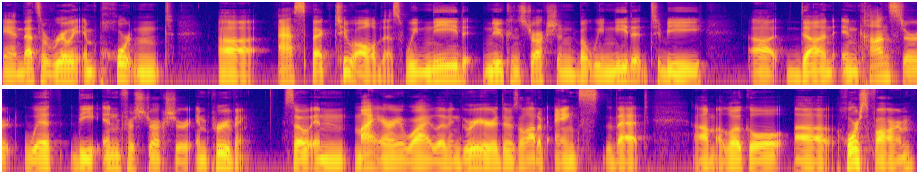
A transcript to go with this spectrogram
And that's a really important uh, aspect to all of this. We need new construction, but we need it to be uh, done in concert with the infrastructure improving. So, in my area where I live in Greer, there's a lot of angst that um, a local uh, horse farm,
